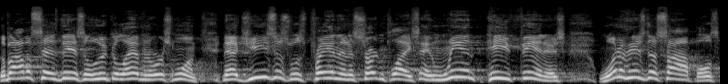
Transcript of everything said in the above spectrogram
The Bible says this in Luke 11, verse 1. Now, Jesus was praying in a certain place, and when he finished, one of his disciples,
